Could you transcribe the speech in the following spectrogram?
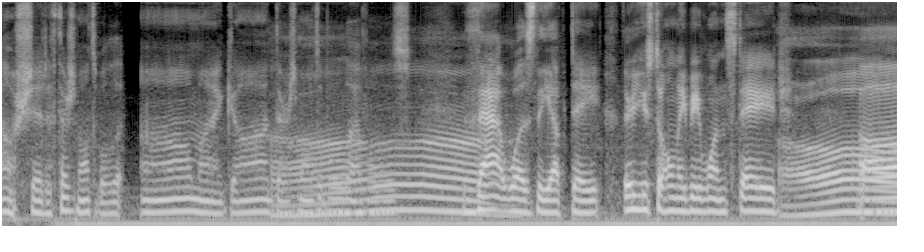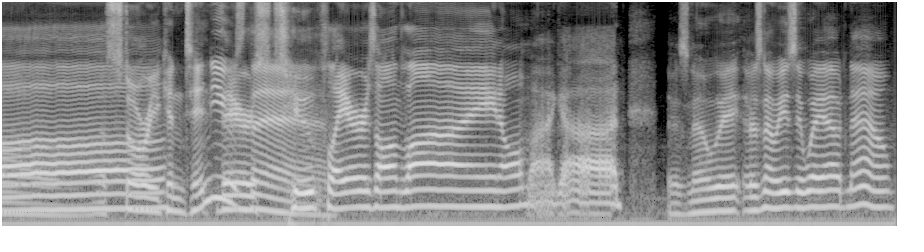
Oh shit, if there's multiple Oh my god, there's multiple levels. Oh. That was the update. There used to only be one stage. Oh. Oh. the story oh. continues. There's then. two players online. Oh my god. There's no way. There's no easy way out now.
